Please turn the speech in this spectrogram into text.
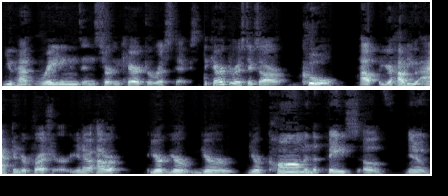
You have ratings in certain characteristics. The characteristics are cool. How you how do you act under pressure? You know how you're you're you're you're calm in the face of you know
